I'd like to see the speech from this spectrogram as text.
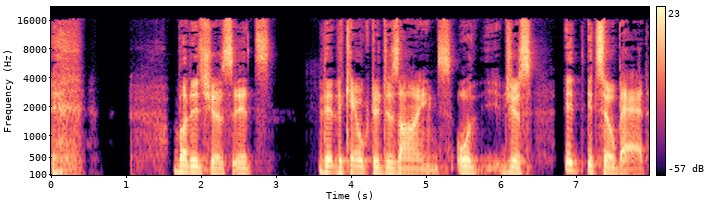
but it's just it's the the character designs or just it it's so bad.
